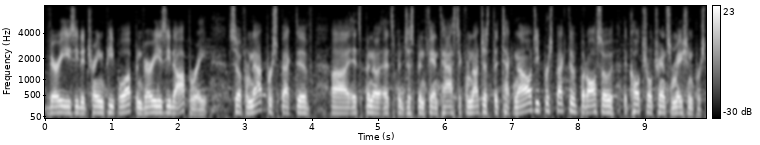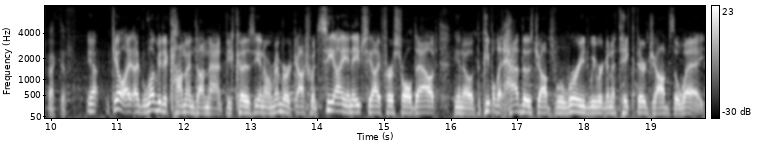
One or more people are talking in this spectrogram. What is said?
very easy to train people up, and very easy to operate. So from that perspective, uh, it's been a, it's been just been fantastic from not just the technology perspective, but also the cultural transformation perspective. Yeah, Gil, I'd love you to comment on that because you know, remember, gosh, when CI and HCI first rolled out, you know, the people that had those jobs were worried we were going to take their jobs away.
